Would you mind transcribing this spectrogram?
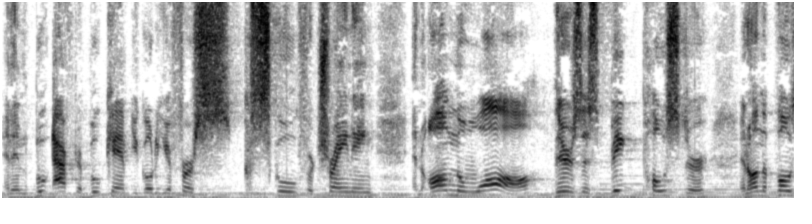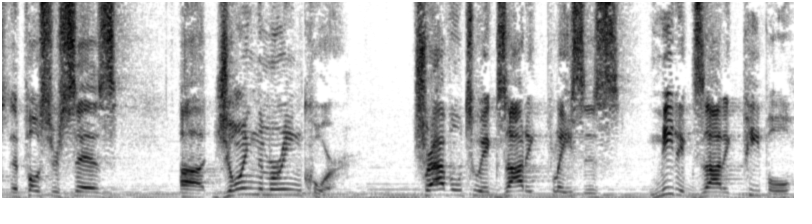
and in boot, after boot camp, you go to your first school for training. And on the wall, there's this big poster, and on the, post, the poster says, uh, Join the Marine Corps, travel to exotic places, meet exotic people,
